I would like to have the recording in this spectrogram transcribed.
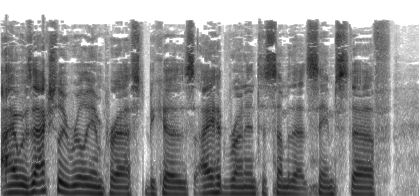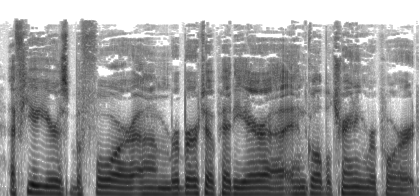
I was actually really impressed because I had run into some of that same stuff a few years before um, Roberto Pedreira and Global Training Report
